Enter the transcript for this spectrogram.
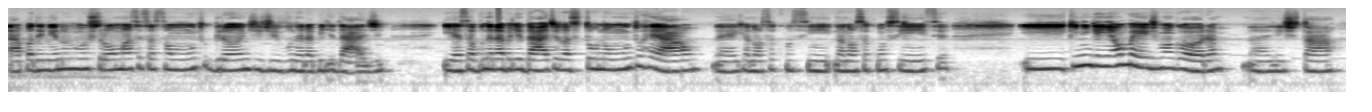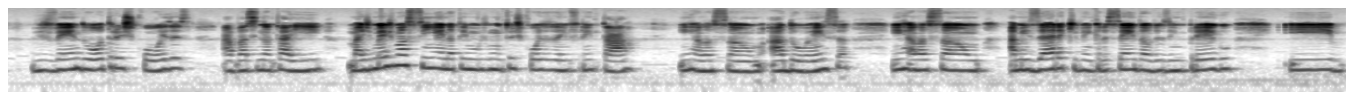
A pandemia nos mostrou uma sensação muito grande de vulnerabilidade e essa vulnerabilidade ela se tornou muito real, né, que a nossa na nossa consciência e que ninguém é o mesmo agora. Né? A gente está vivendo outras coisas, a vacina está aí, mas mesmo assim ainda temos muitas coisas a enfrentar em relação à doença, em relação à miséria que vem crescendo, ao desemprego. E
